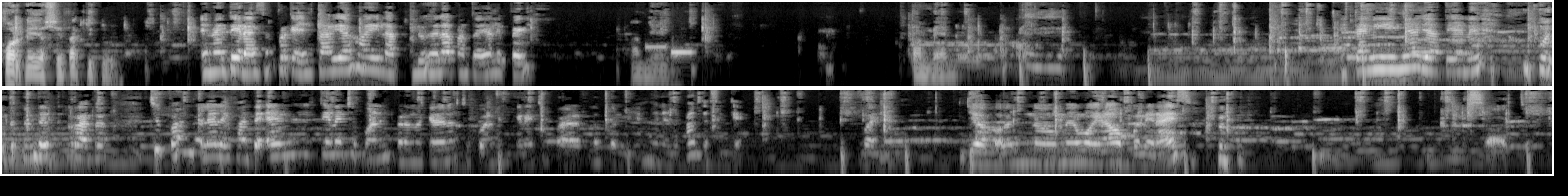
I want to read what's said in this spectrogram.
Porque yo soy actitud. Es mentira, eso es porque ya está viejo y la luz de la pantalla le pega. También. También. Esta niña ya tiene un montón de rato chupando el elefante. Él tiene chupones, pero no quiere los chupones, quiere chupar los colmillos del elefante. Así que, bueno, yo no me voy a oponer a eso. Exacto.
